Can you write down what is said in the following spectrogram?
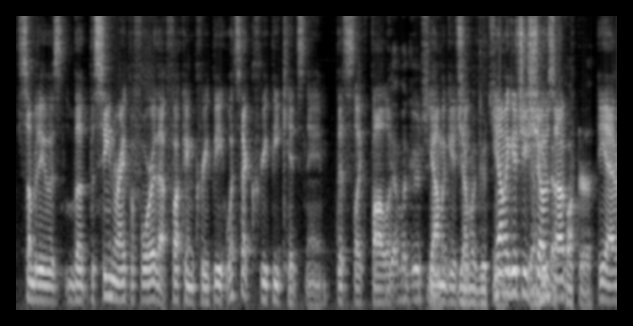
somebody was the the scene right before that fucking creepy. What's that creepy kid's name? That's like follow Yamaguchi. Yamaguchi. Yamaguchi. Yamaguchi Yeah, shows up. Fucker. Yeah,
